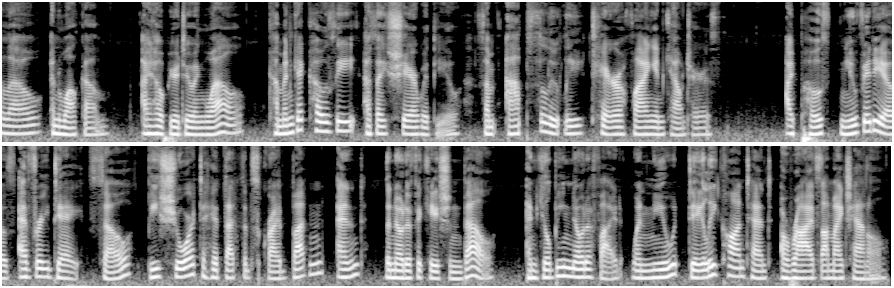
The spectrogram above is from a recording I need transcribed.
Hello and welcome. I hope you're doing well. Come and get cozy as I share with you some absolutely terrifying encounters. I post new videos every day, so be sure to hit that subscribe button and the notification bell, and you'll be notified when new daily content arrives on my channel.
